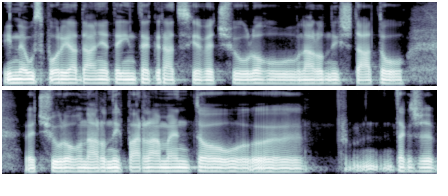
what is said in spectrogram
iné usporiadanie tej integrácie, väčšiu úlohu národných štátov, väčšiu úlohu národných parlamentov. E, takže e,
